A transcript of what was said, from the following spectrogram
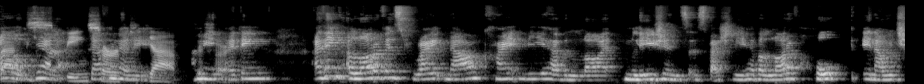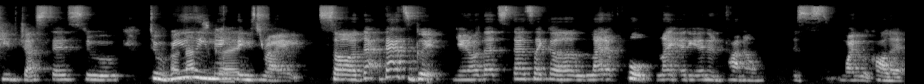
Oh, yeah, being served. definitely. Yeah, i mean sure. i think i think a lot of us right now currently have a lot malaysians especially have a lot of hope in our chief justice to to Oh, really that's make good. things right so that that's good you know that's that's like a light of hope light at the end of the tunnel is one would call it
